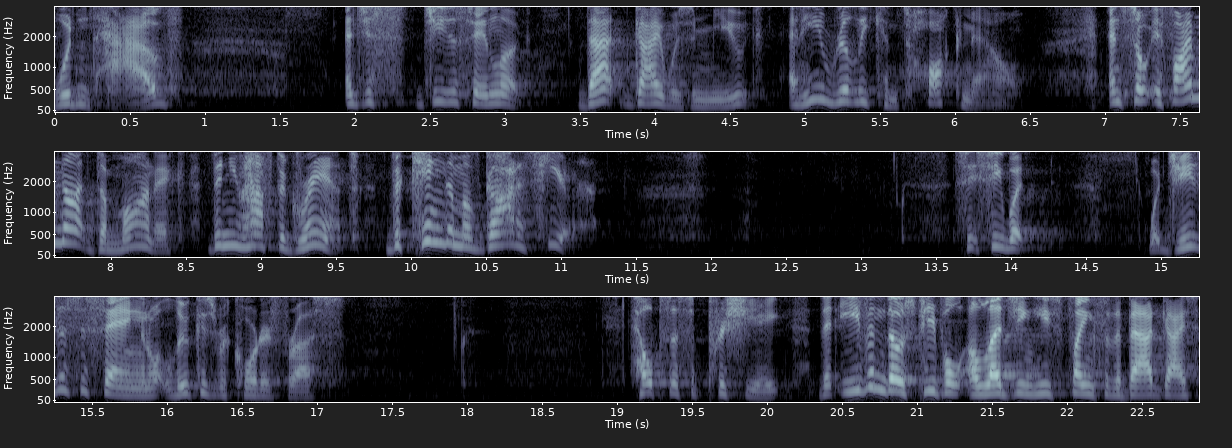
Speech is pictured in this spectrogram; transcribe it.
wouldn't have. And just Jesus saying, Look, that guy was mute and he really can talk now. And so, if I'm not demonic, then you have to grant the kingdom of God is here. See, see what, what Jesus is saying and what Luke has recorded for us helps us appreciate that even those people alleging he's playing for the bad guys,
